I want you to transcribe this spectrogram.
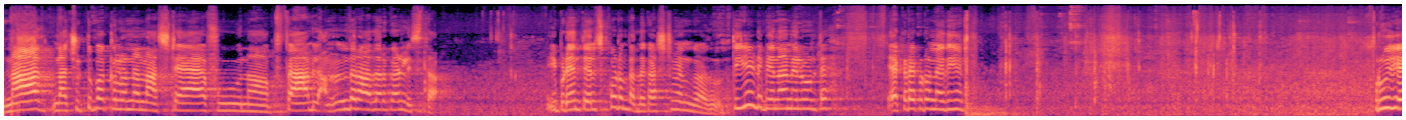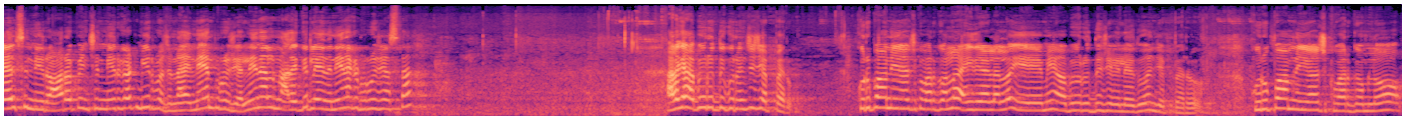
నా నా చుట్టుపక్కల ఉన్న నా స్టాఫ్ నా ఫ్యామిలీ అందరు ఆధార్ కార్డులు ఇస్తా. ఇప్పుడేం తెలుసుకోవడం పెద్ద కష్టమేం కాదు. తీయండి బినామీలు ఉంటే. ఎక్కడెక్కడ ఉన్నాయి తీయండి. ప్రూవ్ చేయాల్సింది మీరు ఆరోపించింది మీరు కాబట్టి మీరు ప్రూవ్ చేయాలి నేను ప్రూవ్ చేయాలి. నేను నా దగ్గర లేదు. నేను ఎక్కడ ప్రూవ్ చేస్తా? అలాగే అభివృద్ధి గురించి చెప్పారు. కురుపాం నియోజకవర్గంలో ఐదేళ్ళలో ఏమీ అభివృద్ధి చేయలేదు అని చెప్పారు. కురుపాం నియోజకవర్గంలో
